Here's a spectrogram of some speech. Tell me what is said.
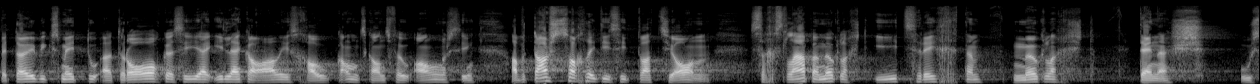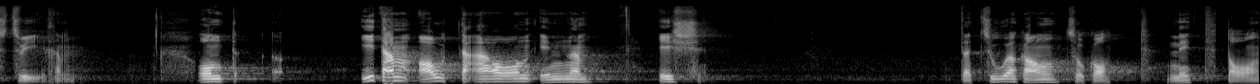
Betäubungsmittel, eine Droge sein, ein illegales, es kann auch ganz, ganz viel anders sein. Aber das ist so ein bisschen die Situation, sich das Leben möglichst einzurichten, möglichst diesen Sch auszuweichen. Und in diesem alten Äon innen ist der Zugang zu Gott nicht da.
